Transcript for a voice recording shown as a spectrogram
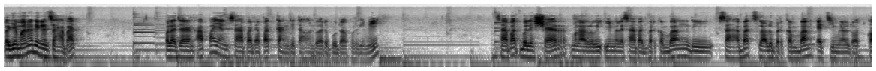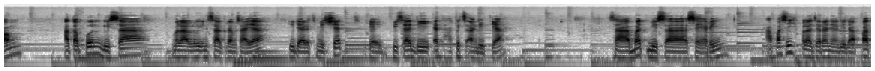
Bagaimana dengan sahabat? Pelajaran apa yang sahabat dapatkan di tahun 2020 ini? Sahabat boleh share melalui email sahabat berkembang di sahabat selalu berkembang at gmail.com ataupun bisa melalui Instagram saya di direct message ya bisa di @hafizanditya. Sahabat bisa sharing apa sih pelajaran yang didapat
